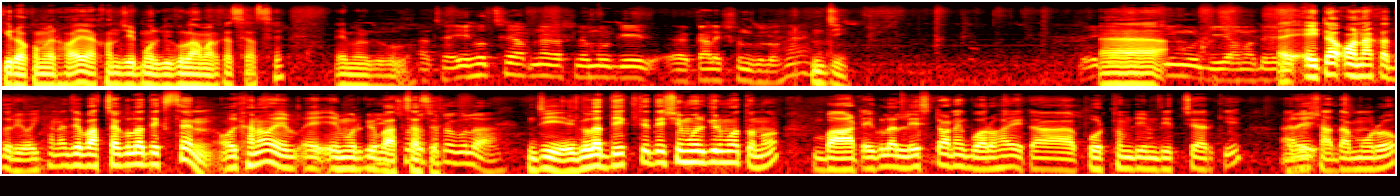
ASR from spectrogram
কি রকমের হয়। এখন যে মুরগিগুলো আমার কাছে আছে এই মুরগিগুলো। আচ্ছা এই হচ্ছে আপনার আসলে মুরগির কালেকশনগুলো হ্যাঁ? জি। এখানে কি মুরগি আমাদের এ- এইটা অনাকাদুরি। ওইখানে যে বাচ্চাগুলো দেখছেন ওইখানেও এই- মুরগির বাচ্চা আছে। জি এগুলা দেখতে দেশি মুরগির মতনও বাট এগুলা লেজটা অনেক বড় হয়। এটা প্রথম ডিম দিচ্ছে আর কি। সাদা মোরগ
